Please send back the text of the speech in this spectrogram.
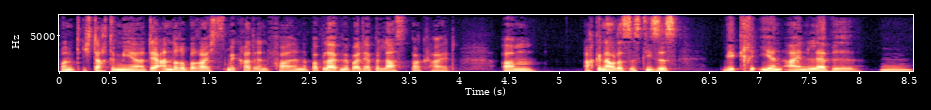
und ich dachte mir, der andere Bereich ist mir gerade entfallen, aber bleiben wir bei der Belastbarkeit. Ähm, ach genau, das ist dieses, wir kreieren ein Level. Mhm.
